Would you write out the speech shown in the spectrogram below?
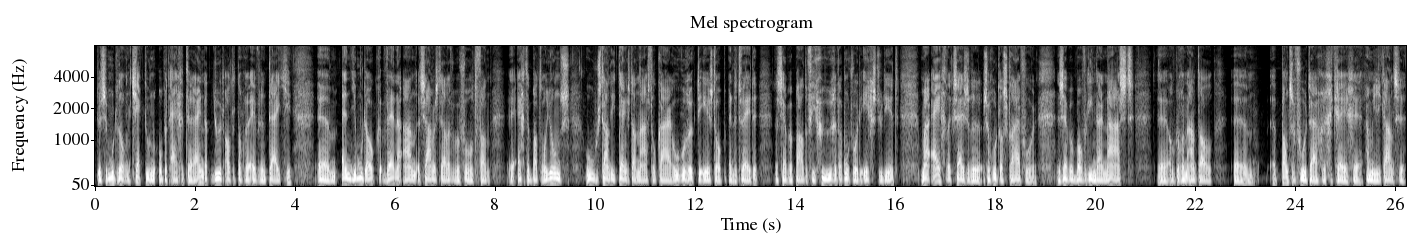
Dus ze moeten nog een check doen op het eigen terrein. Dat duurt altijd nog even een tijdje. Ehm, en je moet ook wennen aan het samenstellen van bijvoorbeeld van eh, echte bataljons. Hoe staan die tanks dan naast elkaar? Hoe rukt de eerste op en de tweede? Dat zijn bepaalde figuren, dat moet worden ingestudeerd. Maar eigenlijk zijn ze er zo goed als klaar voor. En ze hebben bovendien daarnaast eh, ook nog een aantal ehm, eh, panzervoertuigen gekregen, Amerikaanse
